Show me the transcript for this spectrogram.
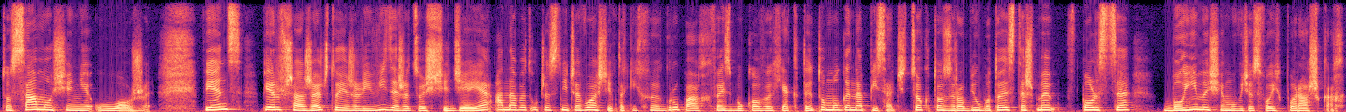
to samo się nie ułoży. Więc pierwsza rzecz to jeżeli widzę, że coś się dzieje, a nawet uczestniczę właśnie w takich grupach facebookowych jak ty, to mogę napisać, co kto zrobił, bo to jest też my w Polsce boimy się mówić o swoich porażkach.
